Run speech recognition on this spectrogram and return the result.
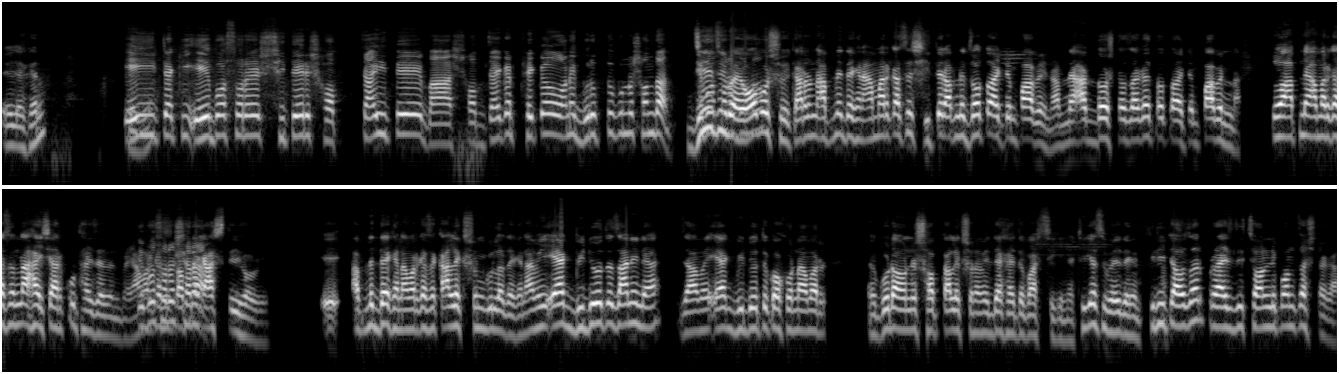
এই দেখেন। এইটা কি এ বছরের শীতের সব চাইতে বা সব জায়গার থেকেও অনেক গুরুত্বপূর্ণ সন্ধান। জি জি ভাই অবশ্যই। কারণ আপনি দেখেন আমার কাছে শীতের আপনি যত আইটেম পাবেন আপনি আট দশটা জায়গায় তত আইটেম পাবেন না। তো আপনি আমার কাছে না হাইসে আর কোথায় যাবেন ভাই? আমার আসতেই হবে। আপনি দেখেন আমার কাছে কালেকশনগুলা দেখেন। আমি এক ভিডিওতে জানি না যে আমি এক ভিডিওতে কখনো আমার গোডাউনের সব কালেকশন আমি দেখাইতে পারছি কিনা। ঠিক আছে ভাই? দেখেন ফ্রি ট্রাউজার প্রাইস দিচ্ছে অনলি পঞ্চাশ টাকা।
